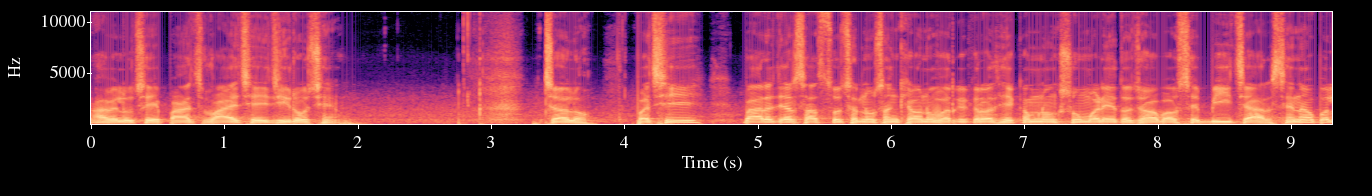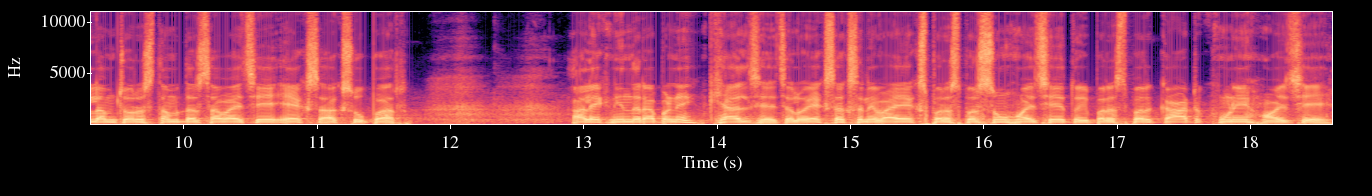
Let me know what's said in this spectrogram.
આવેલું છે. પાંચ વાય છે, એ જીરો છે. ચલો, પછી બાર હજાર સાતસો છન્નું સંખ્યાઓનો વર્ગ કરવાથી એકમનો અંક શું મળે? તો જવાબ આવશે બી ચાર. સેના ઉપર લંબચોરસ સ્તંભ દર્શાવાય છે. એક્સ અક્ષ ઉપર આલેખની અંદર આપણને ખ્યાલ છે. ચલો એક્સ અક્ષ અને વાય એક્સ પરસ્પર શું હોય છે? તો એ પરસ્પર કાટ ખૂણે હોય છે.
